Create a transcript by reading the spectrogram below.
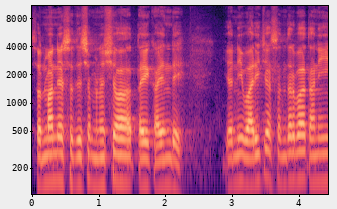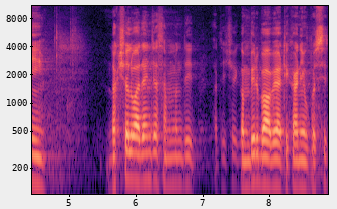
सन्मान्य सदस्य मनशाताई कायंदे यांनी वारीच्या संदर्भात आणि नक्षलवाद्यांच्या संबंधित अतिशय गंभीर बाब या ठिकाणी उपस्थित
